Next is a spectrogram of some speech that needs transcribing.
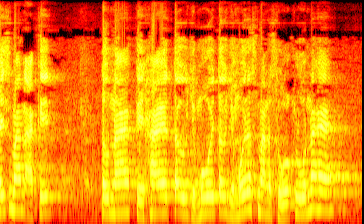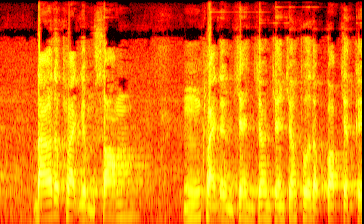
អីស្មានអាគេទៅណាគេហែទៅជាមួយទៅជាមួយស្មានស្រួលខ្លួនណាហែ ដើរទៅខ្លាចវាមិនសមខ្លាចទៅអញ្ចេះអញ្ចឹងអញ្ចេះចុះធ្វើតែប្រកបចិត្តគេ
